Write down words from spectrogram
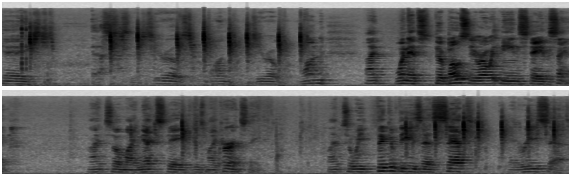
K, S, zero, zero, one, zero, one. Right? When it's, they're both zero, it means stay the same. Right, so my next state is my current state. Right, so we think of these as set and reset.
